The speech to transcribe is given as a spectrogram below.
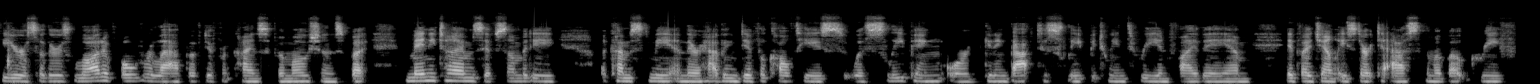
fear. So there's a lot of overlap of different kinds of emotions. But many times, if somebody comes to me and they're having difficulties with sleeping or getting back to sleep between 3 and 5 a.m., if I gently start to ask them about grief,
